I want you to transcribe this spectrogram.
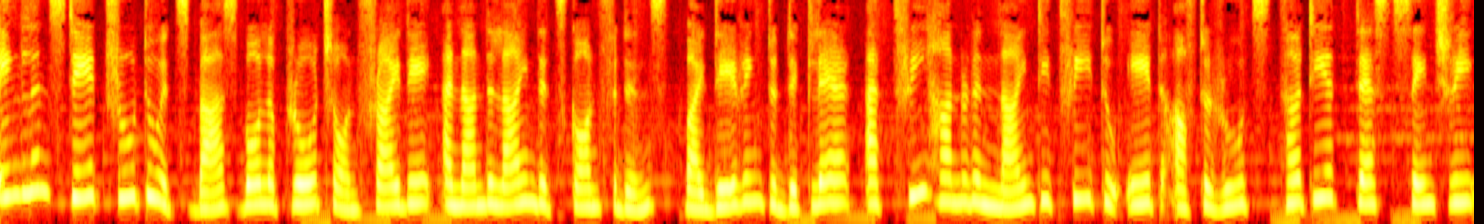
England stayed true to its Bazball approach on Friday and underlined its confidence by daring to declare at 393 to 8 after Root's 30th Test century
